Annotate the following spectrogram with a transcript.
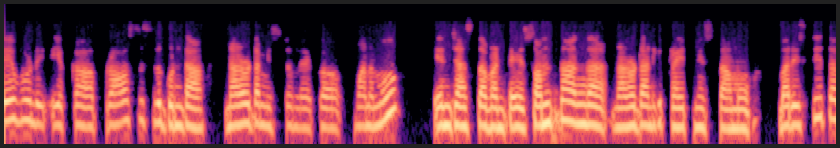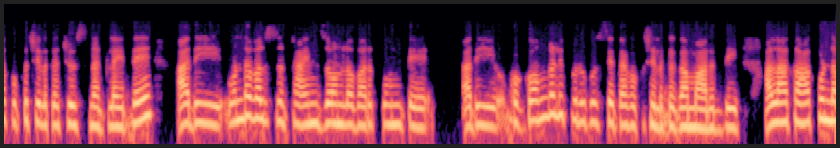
దేవుడి యొక్క ప్రాసెస్ గుండా నడవడం ఇష్టం లేక మనము ఏం చేస్తామంటే సొంతంగా నడవడానికి ప్రయత్నిస్తాము. మరి సీతాకుక్క చిలుక చూసినట్లయితే అది ఉండవలసిన టైం జోన్లో వరకు ఉంటే అది ఒక గొంగళి పురుగు సీతాకుక్క చిలుకగా మారుద్ది. అలా కాకుండా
